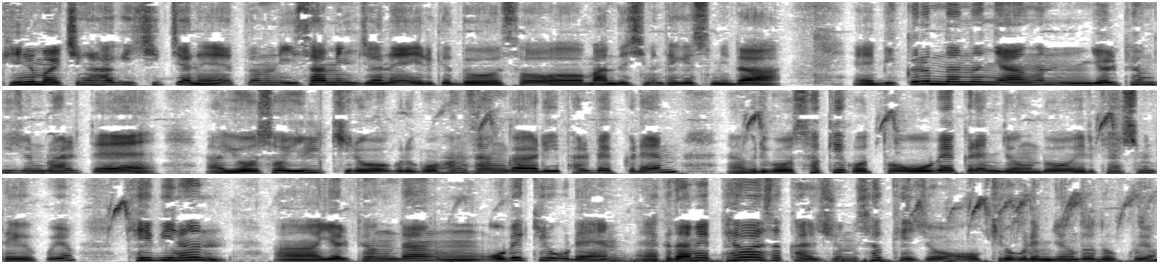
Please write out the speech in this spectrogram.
비닐 멀칭을 하기 직전에 또는 2, 3일 전에 이렇게 넣어서 어, 만드시면 되겠습니다. 예, 밑거름 넣는 양은 10평 기준으로 할때 아, 요소 1kg 그리고 황산가리 800g 아, 그리고 석회고토 500g 정도 이렇게 하시면 되겠고요. 퇴비는 10평당 500kg 그 다음에 폐화석 칼슘 석회죠. 5kg 정도 넣고요.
